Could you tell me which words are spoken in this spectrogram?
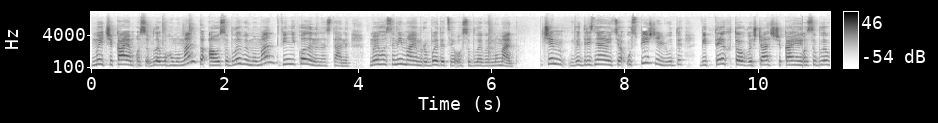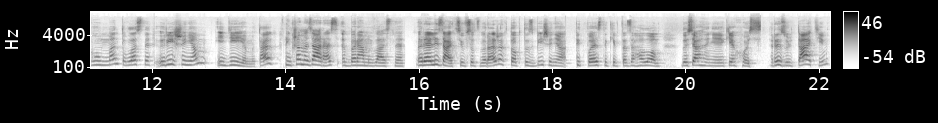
ми чекаємо особливого моменту, а особливий момент він ніколи не настане. Ми його самі маємо робити цей особливий момент. Чим відрізняються успішні люди від тих, хто весь час чекає особливого моменту, власне, рішенням і діями. Так, якщо ми зараз беремо власне реалізацію в соцмережах, тобто збільшення підписників та загалом досягнення якихось результатів.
